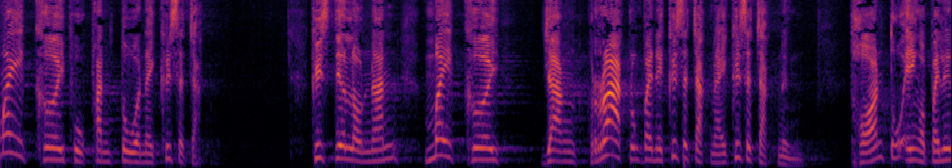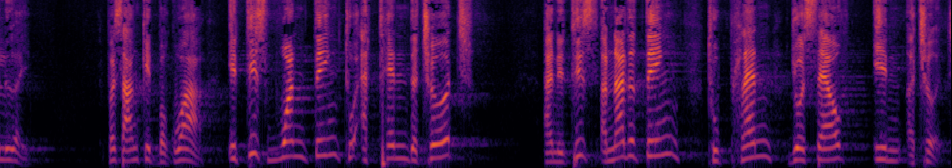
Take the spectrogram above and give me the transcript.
ไม่เคยผูกพันตัวในคริสตจักร คริสเตียนเหล่านั้นไม่เคยยังรากลงไปในคริสตจักรไหนคริสตจักรหนึ่ง ถอนตัวเองออกไปเรื่อยๆ ภาษาอังกฤษบอกว่า it is one thing to attend the church and it is another thing to plant yourself in a church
